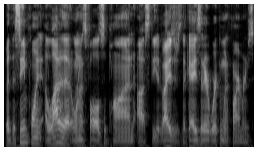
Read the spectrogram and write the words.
But at the same point, a lot of that onus falls upon us, the advisors, the guys that are working with farmers.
